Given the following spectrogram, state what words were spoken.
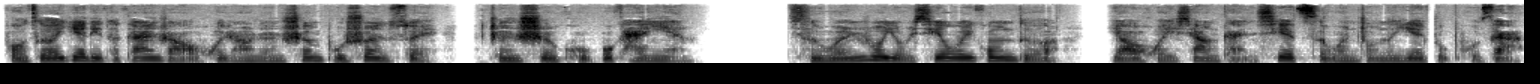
否则业力的干扰会让人生不顺遂，真是苦不堪言。此文若有些微功德，要回向感谢此文中的业主菩萨，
